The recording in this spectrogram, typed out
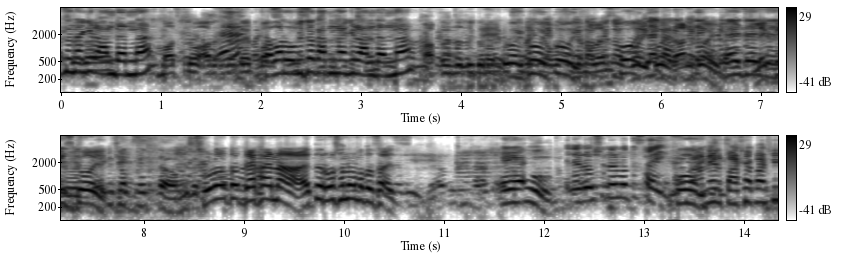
আপনি নাকি না? সবার অভিযোগ আপনি নাকি না? ছোট তো দেখায় না এত রসুনের মতো সাইজ রসুনের মতো সাইজ? পাশাপাশি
